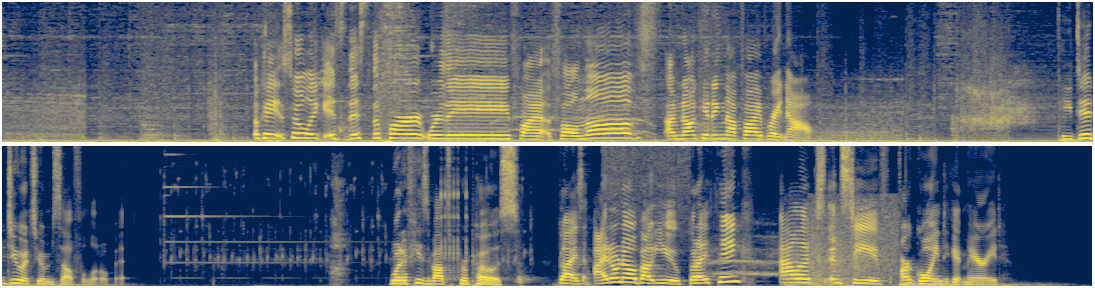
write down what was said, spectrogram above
Okay, so like, is this the part where they fall in love? I'm not getting that vibe right now. He did do it to himself a little bit. What if he's about to propose? Guys, I don't know about you, but I think Alex and Steve are going to get married.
